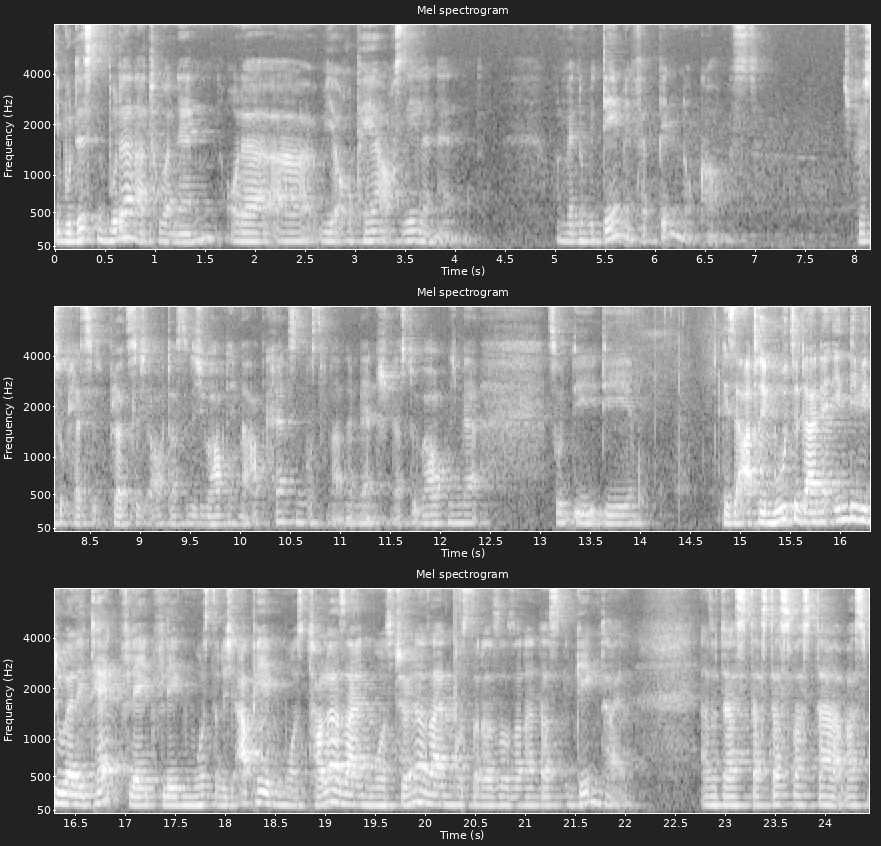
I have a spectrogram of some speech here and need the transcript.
die Buddhisten Buddha-Natur nennen oder äh, wir Europäer auch Seele nennen. Und wenn du mit dem in Verbindung kommst, spürst du plötzlich, plötzlich auch, dass du dich überhaupt nicht mehr abgrenzen musst von anderen Menschen, dass du überhaupt nicht mehr so die, die, diese Attribute deiner Individualität pflegen musst und dich abheben musst, toller sein musst, schöner sein musst oder so, sondern das im Gegenteil. Also dass, dass das, was, da, was,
